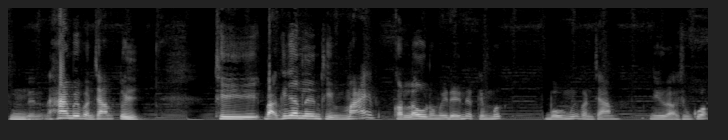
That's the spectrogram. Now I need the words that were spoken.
Ừ. đến 20% tùy thì bạn cứ nhân lên thì mãi còn lâu nó mới đến được cái mức 40% như là ở Trung Quốc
